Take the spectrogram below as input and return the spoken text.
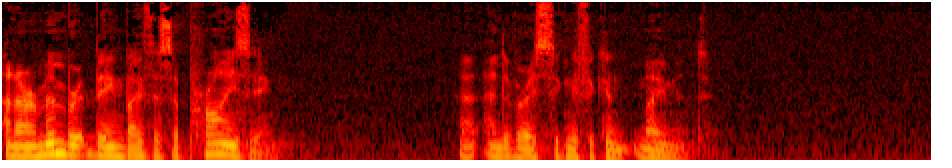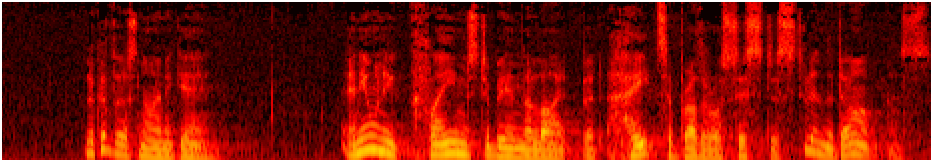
And I remember it being both a surprising and a very significant moment. Look at verse 9 again. Anyone who claims to be in the light but hates a brother or sister is still in the darkness.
